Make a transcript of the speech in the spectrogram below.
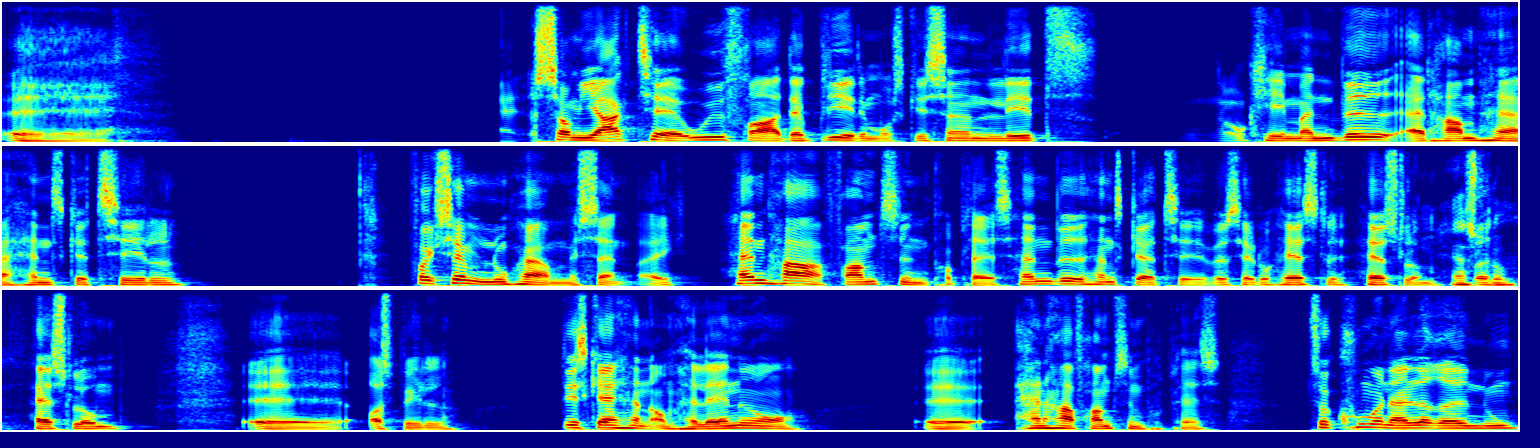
Øh, som jagttager udefra, der bliver det måske sådan lidt, okay, man ved, at ham her, han skal til, for eksempel nu her med Sander, ikke? Han har fremtiden på plads. Han ved, han skal til, hvad siger du, Hasle, Haslum, Haslum, Haslum øh, og spille. Det skal han om halvandet år. Øh, han har fremtiden på plads. Så kunne man allerede nu,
